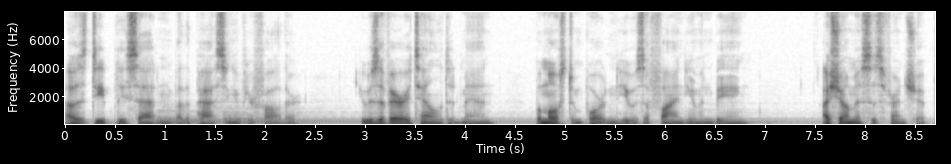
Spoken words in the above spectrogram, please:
I was deeply saddened by the passing of your father. He was a very talented man, but most important, he was a fine human being. I shall miss his friendship,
